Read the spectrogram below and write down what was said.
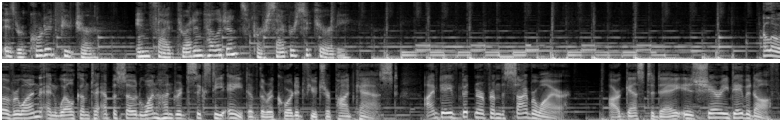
is Recorded Future Inside Threat Intelligence for Cybersecurity. Hello, everyone, and welcome to episode 168 of the Recorded Future podcast. I'm Dave Bittner from the Cyberwire. Our guest today is Sherri Davidoff.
